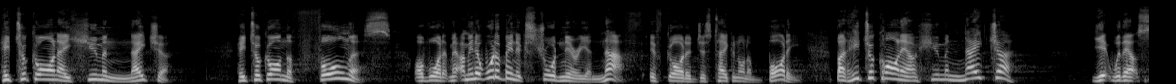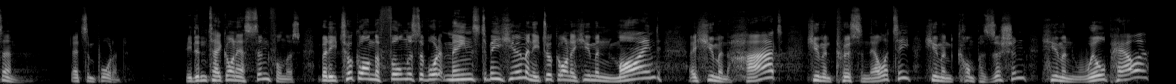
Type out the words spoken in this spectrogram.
he took on a human nature. He took on the fullness of what it meant. I mean, it would have been extraordinary enough if God had just taken on a body, but He took on our human nature, yet without sin. That's important. He didn't take on our sinfulness, but He took on the fullness of what it means to be human. He took on a human mind, a human heart, human personality, human composition, human willpower,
